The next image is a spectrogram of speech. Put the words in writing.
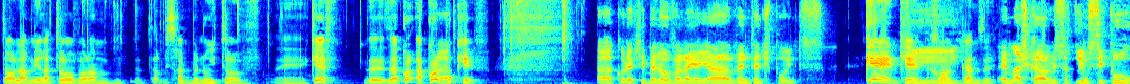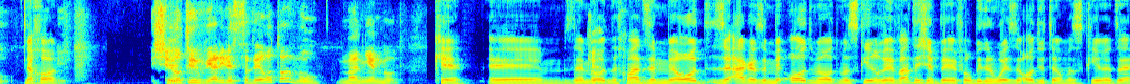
את העולם נראה טוב, העולם, המשחק בנוי טוב, אה, כיף, זה, זה הכל, הכל פה כיף. ה collectible האהוב עליי היה vantage points. כן, כן, נכון, גם זה. הם אשכרה מספרים סיפור. נכון. שלא כן. טריוויאלי לסדר אותו והוא מעניין מאוד. כן, אמ, זה כן. מאוד נחמד זה מאוד זה אגב זה מאוד מאוד מזכיר והבנתי שבפורבידן ווייז זה עוד יותר מזכיר את זה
